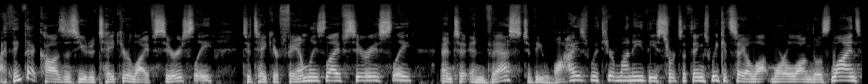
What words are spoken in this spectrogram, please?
I think that causes you to take your life seriously, to take your family's life seriously, and to invest, to be wise with your money, these sorts of things. We could say a lot more along those lines,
